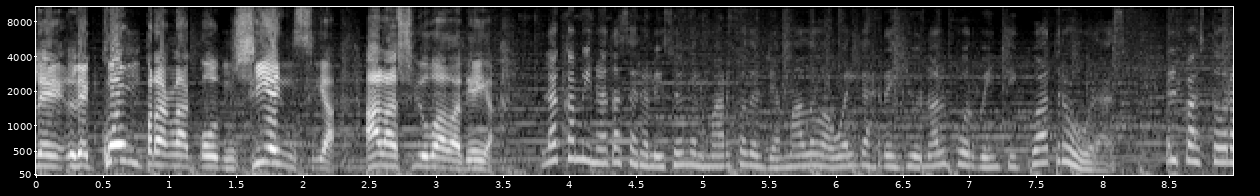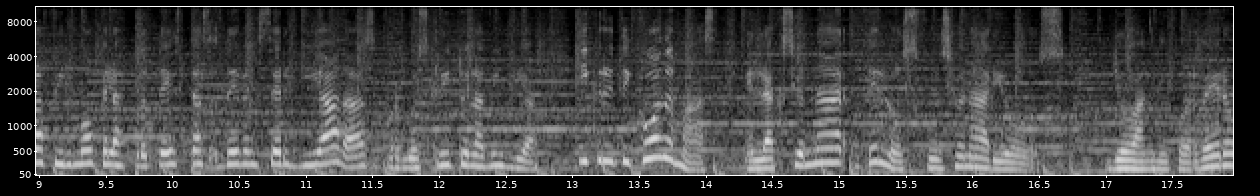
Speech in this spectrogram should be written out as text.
le, le compran la conciencia a la ciudadanía. La caminata se realizó en el marco del llamado a huelga regional por 24 horas el pastor afirmó que las protestas deben ser guiadas por lo escrito en la Biblia y criticó además el accionar de los funcionarios. Giovanni Cordero,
